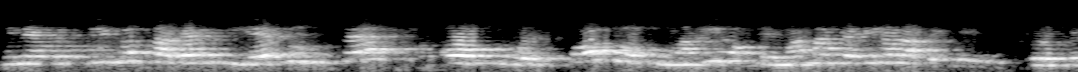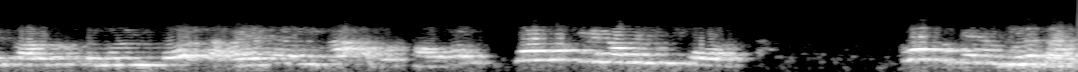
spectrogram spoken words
Y necesito saber si es usted o su esposo o su marido que manda a pedir a la pequeña. Pero que a usted no le importa, vaya a mi casa, por favor. ¿Cómo que no me importa? ¿Cómo que no me importa?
